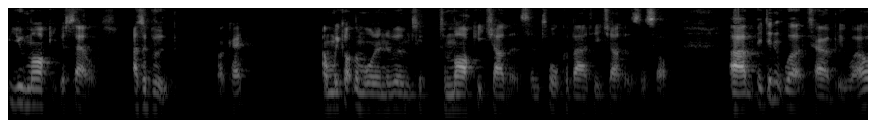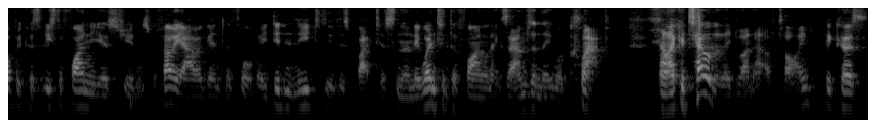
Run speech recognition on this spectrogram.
you mark it yourselves as a group, okay? And we got them all in the room to, to mark each other's and talk about each other's and so on. Um, it didn't work terribly well because at least the final year students were very arrogant and thought they didn't need to do this practice. And then they went into final exams and they were crap. And I could tell that they'd run out of time because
